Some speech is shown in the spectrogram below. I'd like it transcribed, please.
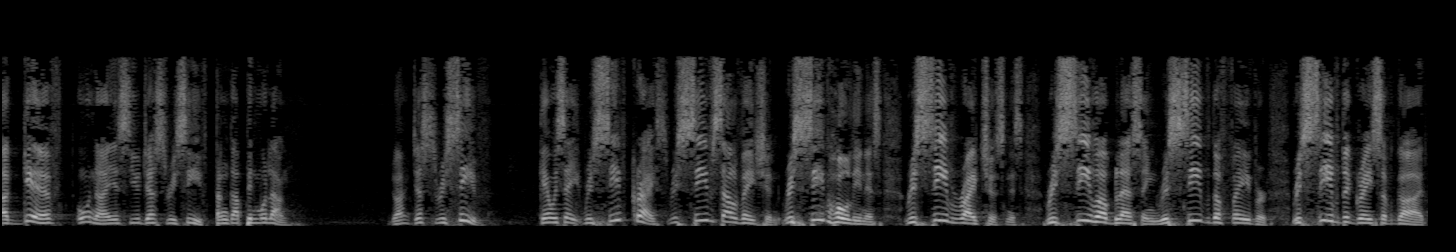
A gift, una, is you just receive. Tanggapin mo lang. Just receive. Can we say, receive Christ, receive salvation, receive holiness, receive righteousness, receive a blessing, receive the favor, receive the grace of God.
